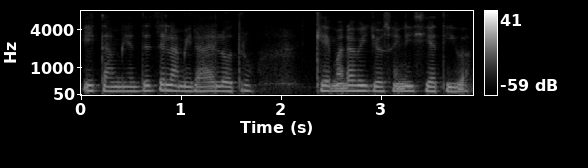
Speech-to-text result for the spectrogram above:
y también desde la mirada del otro. Qué maravillosa iniciativa.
